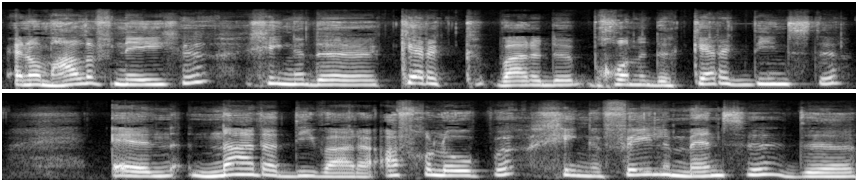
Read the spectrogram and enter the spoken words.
En om half negen gingen de kerk, waren de, begonnen de kerkdiensten. En nadat die waren afgelopen, gingen vele mensen de,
